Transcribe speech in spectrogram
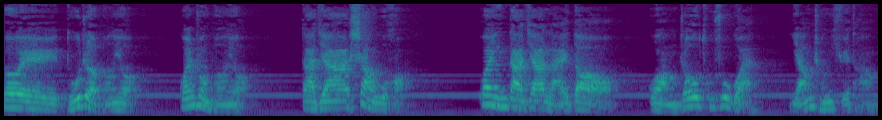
各位读者朋友、观众朋友，大家上午好！欢迎大家来到广州图书馆羊城学堂，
